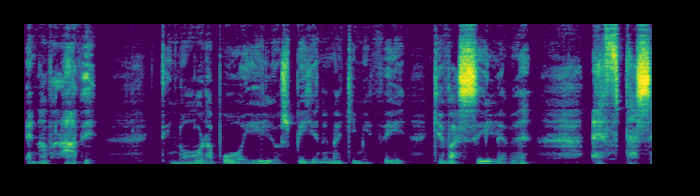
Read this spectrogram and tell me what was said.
Ένα βράδυ, την ώρα που ο ήλιος πήγαινε να κοιμηθεί και βασίλευε, έφτασε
